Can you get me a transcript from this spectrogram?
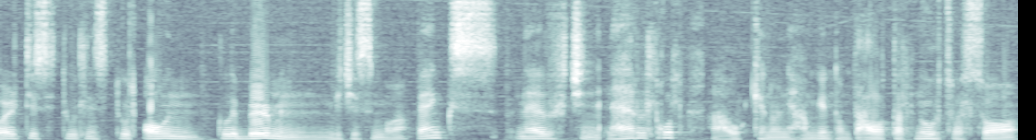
Variety сэтгүүлийн сэтгүүл Owen Gilberman гэж хэлсэн байгаа. Banks найруулагчийн найруулгуул уг киноны хамгийн том давуу тал нөөц болсон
